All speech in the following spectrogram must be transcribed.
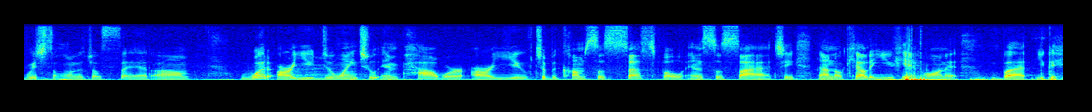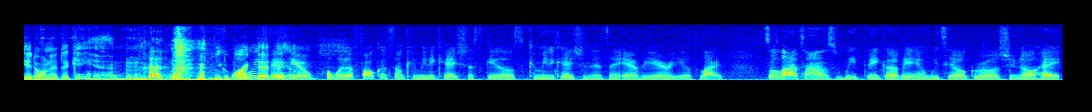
which someone has just said, um, what are you doing to empower our youth to become successful in society? Now, I know, Kelly, you hit on it, but you could hit on it again. you could Well, break we that figure down. with a focus on communication skills, communication is in every area of life. So a lot of times we think of it and we tell girls, you know, hey,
